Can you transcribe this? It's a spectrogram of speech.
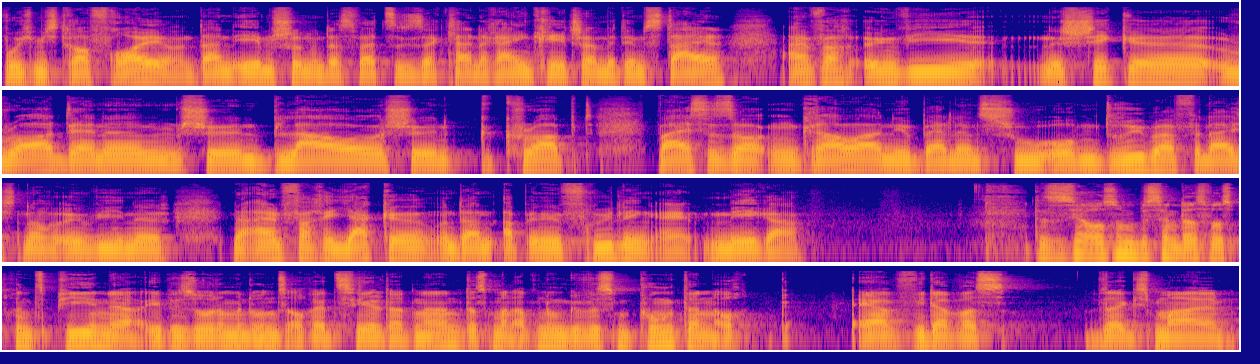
wo ich mich drauf freue. Und dann eben schon, und das war jetzt so dieser kleine Reingrätscher mit dem Style, einfach irgendwie eine schicke Raw Denim, schön blau, schön gecropped, weiße Socken, grauer New Balance Schuh, oben drüber vielleicht noch irgendwie eine, eine einfache Jacke und dann ab in den Frühling, ey, mega. Das ist ja auch so ein bisschen das, was Prinz P in der Episode mit uns auch erzählt hat, ne? dass man ab einem gewissen Punkt dann auch eher wieder was, sag ich mal,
